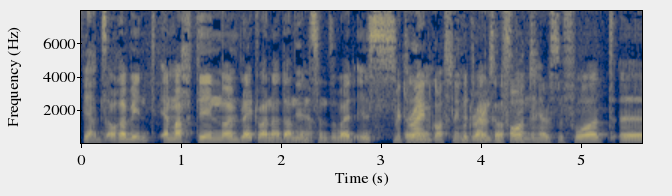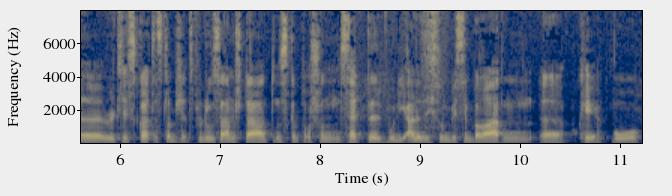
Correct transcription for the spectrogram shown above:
wir hatten es auch erwähnt, er macht den neuen Blade Runner dann, wenn es dann soweit ist. Mit Ryan Gosling mit und Ryan Harrison Gosling Ford. Harrison Ford. Äh, Ridley Scott ist, glaube ich, als Producer am Start und es gibt auch schon ein Setbild, wo die alle sich so ein bisschen beraten. Äh, okay, wo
